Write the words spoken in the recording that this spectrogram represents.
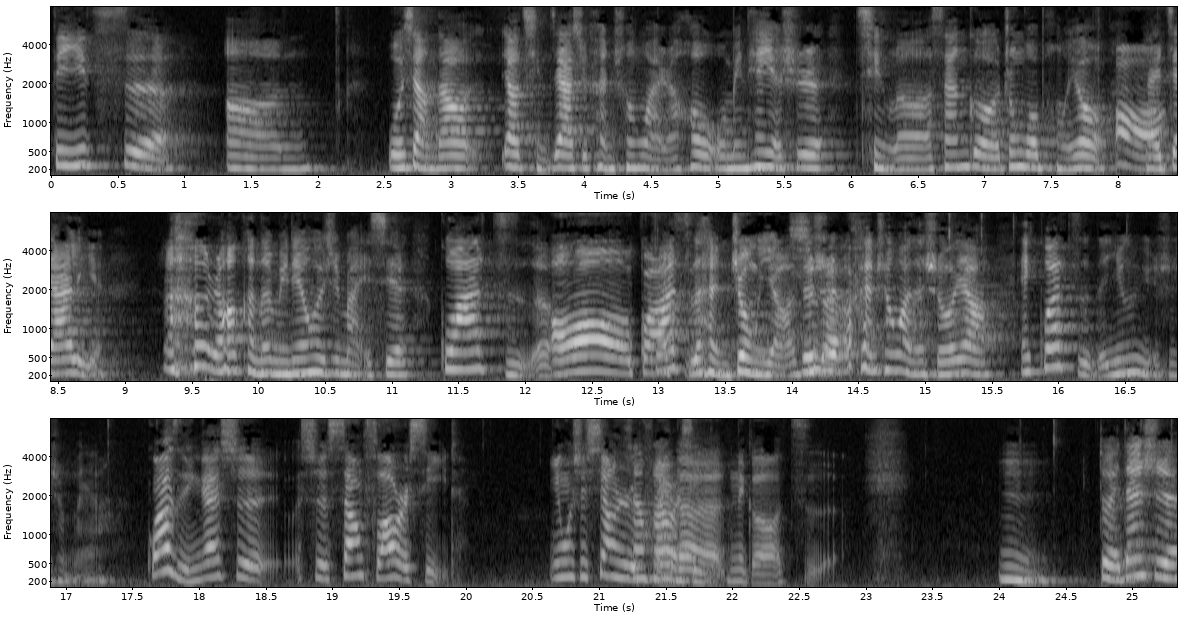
第一次，嗯，我想到要请假去看春晚，然后我明天也是请了三个中国朋友哦来家里，然后可能明天会去买一些瓜子。哦，瓜子很重要，是就是看春晚的时候要，哎，瓜子的英语是什么呀？瓜子应该是是 sunflower seed，因为是向日葵的那个籽。嗯，对，但是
